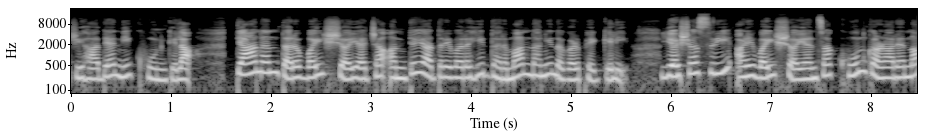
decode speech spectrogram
जिहाद यांनी खून केला. त्यानंतर वैश्य याच्या अंत्ययात्रेवरही धर्मांधांनी दगडफेक केली. यशस्वी आणि वैश्य यांचा खून करणाऱ्यांना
